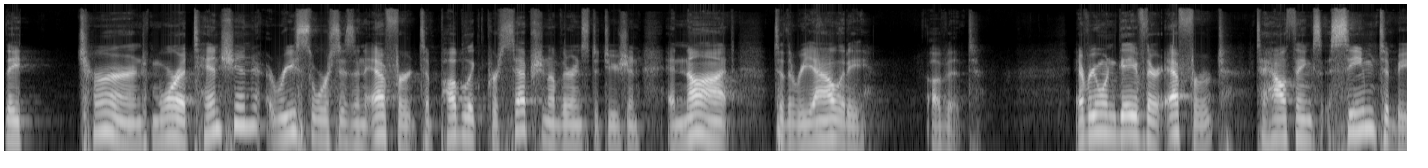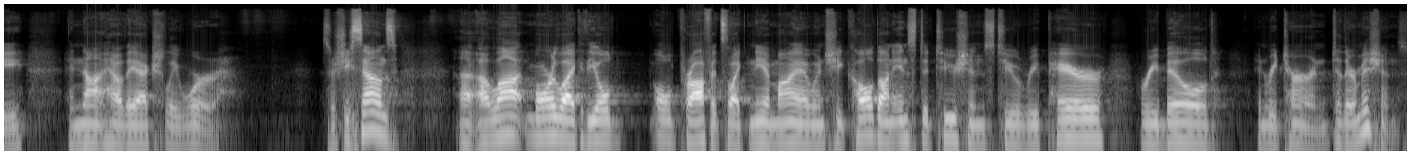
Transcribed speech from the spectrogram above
They turned more attention, resources, and effort to public perception of their institution and not to the reality of it. Everyone gave their effort to how things seemed to be and not how they actually were. So she sounds uh, a lot more like the old, old prophets like Nehemiah when she called on institutions to repair, rebuild, and return to their missions.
